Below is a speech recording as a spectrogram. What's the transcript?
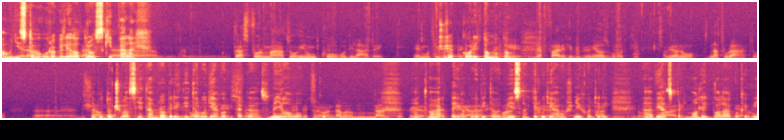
a oni z toho urobili lotrovský pelech. Trasformato in un covo di ladri. Čiže kvôli tomuto avevano snaturato lebo to, čo vlastne tam robili títo ľudia, ako by tak zmenilo tvár tej, ako by to miesto, kde ľudia už nechodili viac pred modlitbu, ale ako keby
